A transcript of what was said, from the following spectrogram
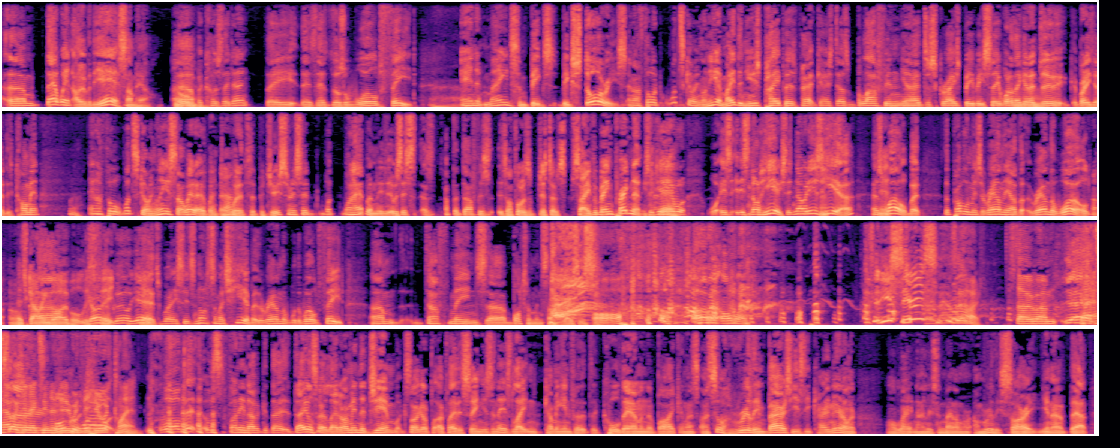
um, that went over the air somehow Oh. uh, because they don't. They there's there's, there was a world feed, Ah. and it made some big big stories. And I thought, what's going on here? Made the newspapers. Pat Ghost does bluff in you know disgrace BBC. What are they going to do? Everybody's had this comment. And I thought, what's going on here? So I went, I went don't. went to the producer and he said, what what happened? It was this up the duff. Is, I thought it was just a saying for being pregnant. He said, yeah, well, well it's, it's not here. He said, no, it is here as Yeah. well. But the problem is around the other around the world. It's going um, global. This going feed. The world, yeah, it's well, he said it's not so much here, but around the, the world feed. Um, duff means uh, bottom in some places. oh, I went, oh my! I said, "Are you serious?" Right. So, um, Yeah, how, how was your next interview with the awkward. Hewitt clan? well, that, it was funny enough. A day, or so later, I'm in the gym because I got I play the seniors, and there's Lleyton coming in for to cool down on the bike, and I saw really embarrassed as he came in. I went, "Oh, Lleyton, no, listen, man, I'm I'm really sorry, you know about."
